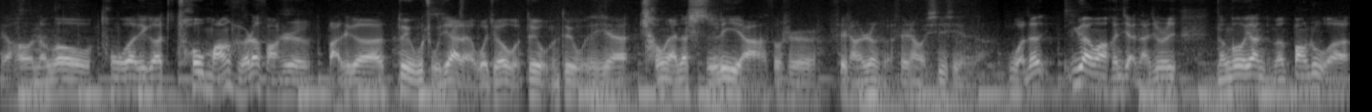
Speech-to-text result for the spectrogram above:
然后能够通过这个抽盲盒的方式把这个队伍组建了。我觉得我对我们队伍这些成员的实力啊，都是非常认可、非常有信心的。我的愿望很简单，就是能够让你们帮助我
